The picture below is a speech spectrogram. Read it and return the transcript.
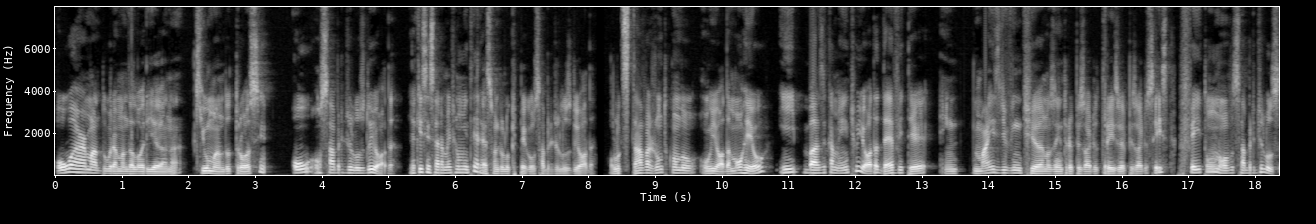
Ou a armadura mandaloriana que o Mando trouxe, ou o sabre de luz do Yoda. E aqui, sinceramente, não me interessa onde o Luke pegou o sabre de luz do Yoda. O Luke estava junto quando o Yoda morreu, e basicamente o Yoda deve ter, em mais de 20 anos entre o episódio 3 e o episódio 6, feito um novo sabre de luz.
